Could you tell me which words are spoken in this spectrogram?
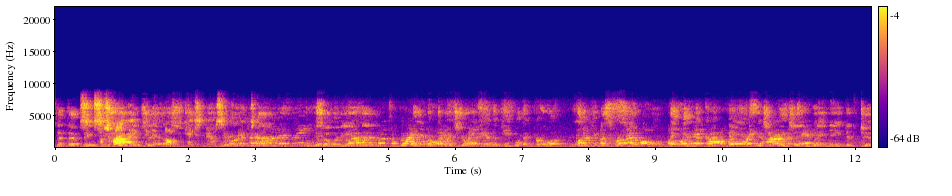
that that subscribe and hit the notification bell so you every time. So are you. But the majority of the people that grow up like you described, they end up in a bad situation. We need to do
